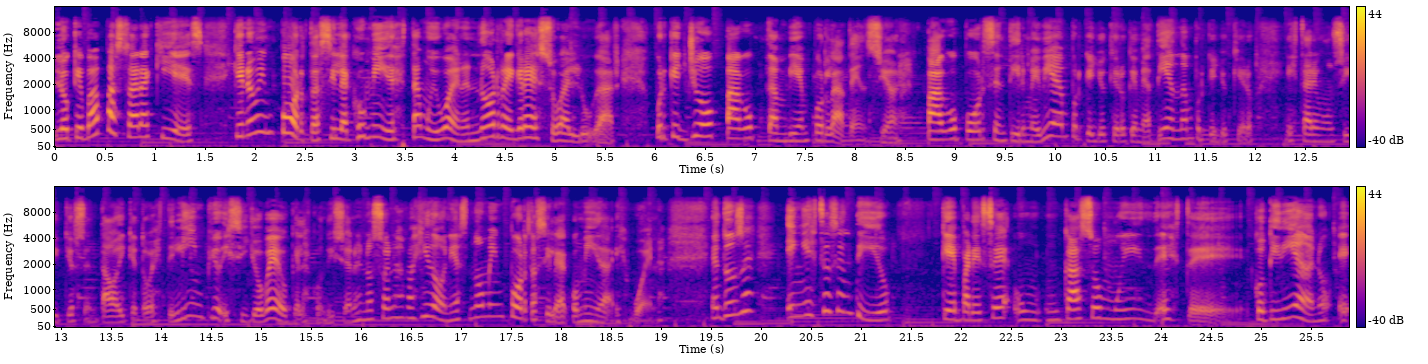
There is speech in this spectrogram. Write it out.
lo que va a pasar aquí es que no me importa si la comida está muy buena, no regreso al lugar, porque yo pago también por la atención, pago por sentirme bien, porque yo quiero que me atiendan, porque yo quiero estar en un sitio sentado y que todo esté limpio, y si yo veo que las condiciones no son las más idóneas, no me importa si la comida es buena. Entonces, en este sentido, que parece un, caso muy este, cotidiano, eh,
